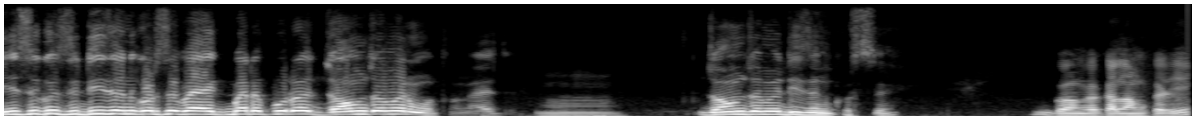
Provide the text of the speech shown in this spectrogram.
কিছু কিছু ডিজাইন করছে ভাই একবারে পুরো জমজমের মতন এই যে। হুম। জমজমে ডিজাইন করছে। গঙ্গা কালামকারী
